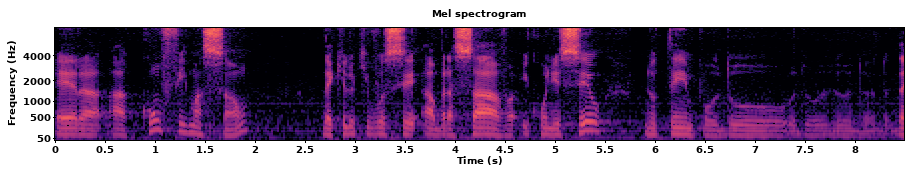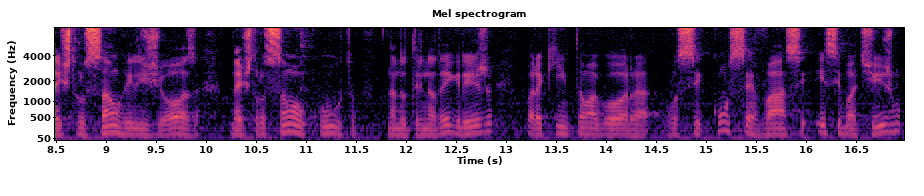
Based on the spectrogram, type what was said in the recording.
era a confirmação daquilo que você abraçava e conheceu no tempo do, do, do, da instrução religiosa, da instrução ao culto na doutrina da igreja, para que então agora você conservasse esse batismo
